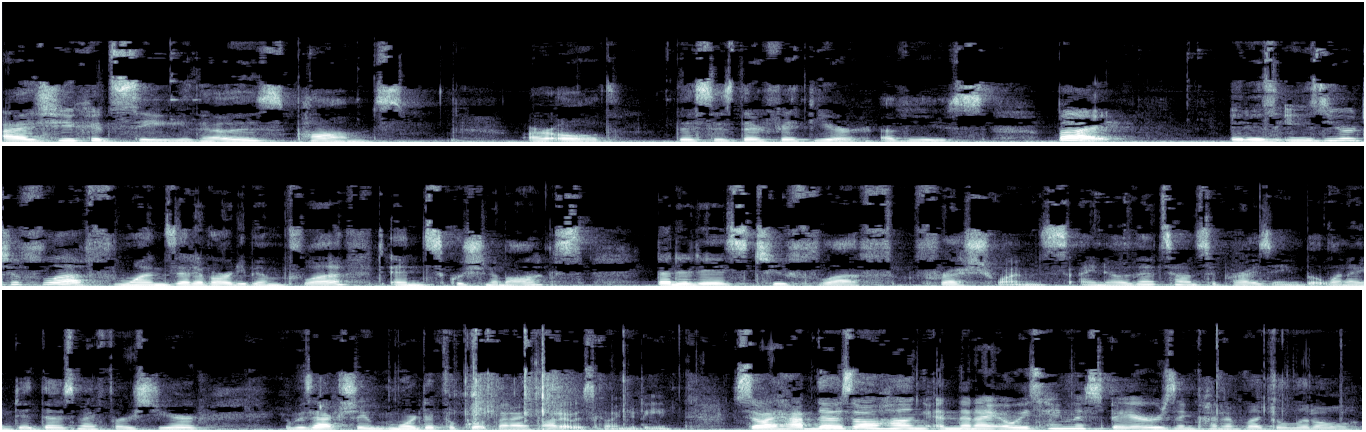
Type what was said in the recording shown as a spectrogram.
as you could see, those palms are old. This is their fifth year of use, but it is easier to fluff ones that have already been fluffed and squished in a box than it is to fluff fresh ones. I know that sounds surprising, but when I did those my first year, it was actually more difficult than I thought it was going to be. So I have those all hung, and then I always hang the spares in kind of like a little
